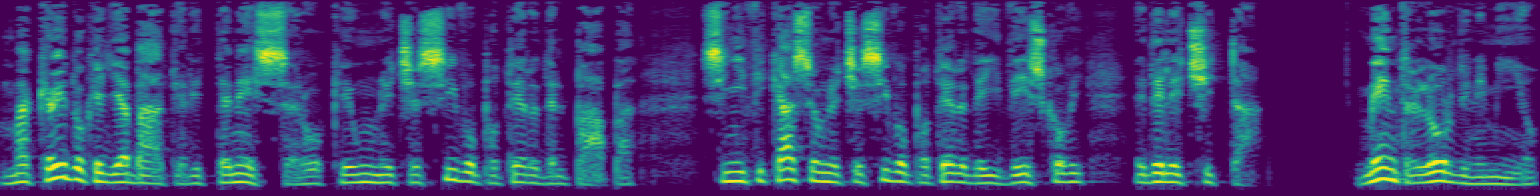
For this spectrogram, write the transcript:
Ma credo che gli abati ritenessero che un eccessivo potere del Papa significasse un eccessivo potere dei vescovi e delle città, mentre l'ordine mio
